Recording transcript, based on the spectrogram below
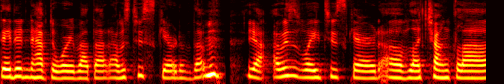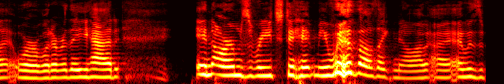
they didn't have to worry about that. I was too scared of them. yeah, I was way too scared of La Chancla or whatever they had in arm's reach to hit me with. I was like, no, I, I was a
